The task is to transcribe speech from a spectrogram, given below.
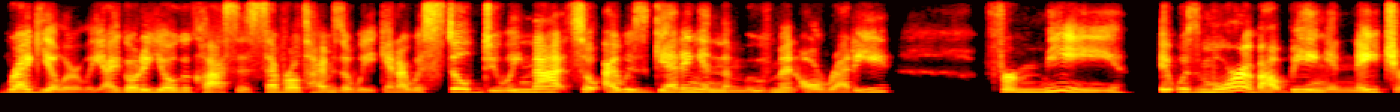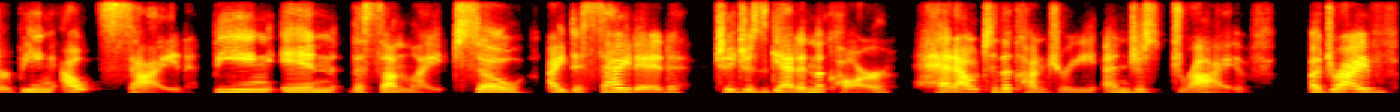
regularly. I go to yoga classes several times a week and I was still doing that. So I was getting in the movement already. For me, it was more about being in nature, being outside, being in the sunlight. So I decided to just get in the car, head out to the country, and just drive. A drive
